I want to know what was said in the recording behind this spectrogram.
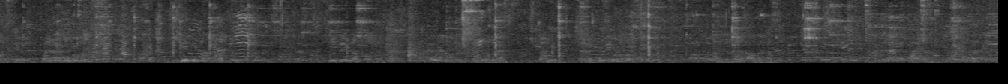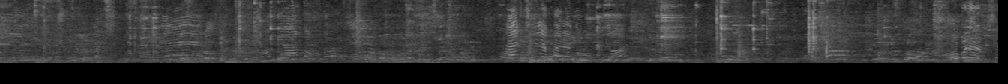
Tamam. Bir tane yedim geleyim. İkiye bir lahmacun. İkiye bir lahmacun. Üç tane. Evet. Olsun. Aynen. Kaç lira para oldu? Çorba yer misin?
